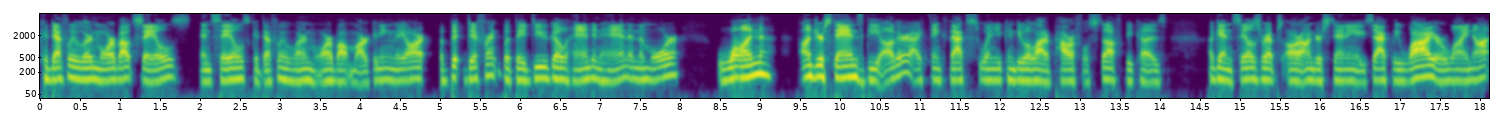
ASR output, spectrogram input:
could definitely learn more about sales, and sales could definitely learn more about marketing. They are a bit different, but they do go hand in hand. And the more one understands the other, I think that's when you can do a lot of powerful stuff because, again, sales reps are understanding exactly why or why not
